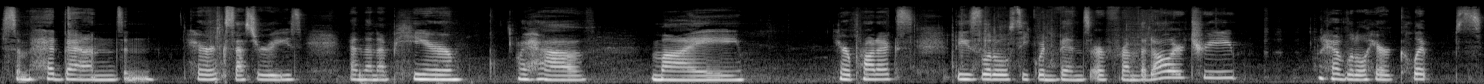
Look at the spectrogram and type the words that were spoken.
some headbands and hair accessories, and then up here I have my hair products. These little sequin bins are from the Dollar Tree. I have little hair clips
